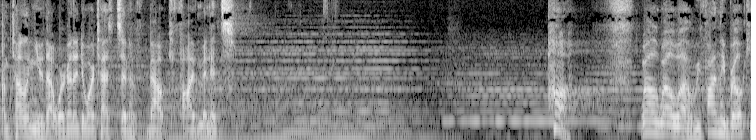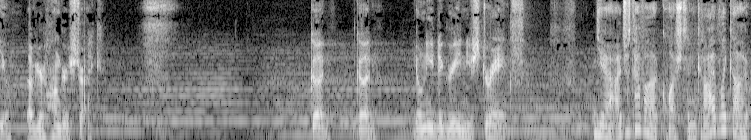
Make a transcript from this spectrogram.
I'm telling you that we're gonna do our tests in about five minutes. Huh. Well, well, well, we finally broke you of your hunger strike. Good, good. You'll need to gain your strength. Yeah, I just have a question. Could I have like a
